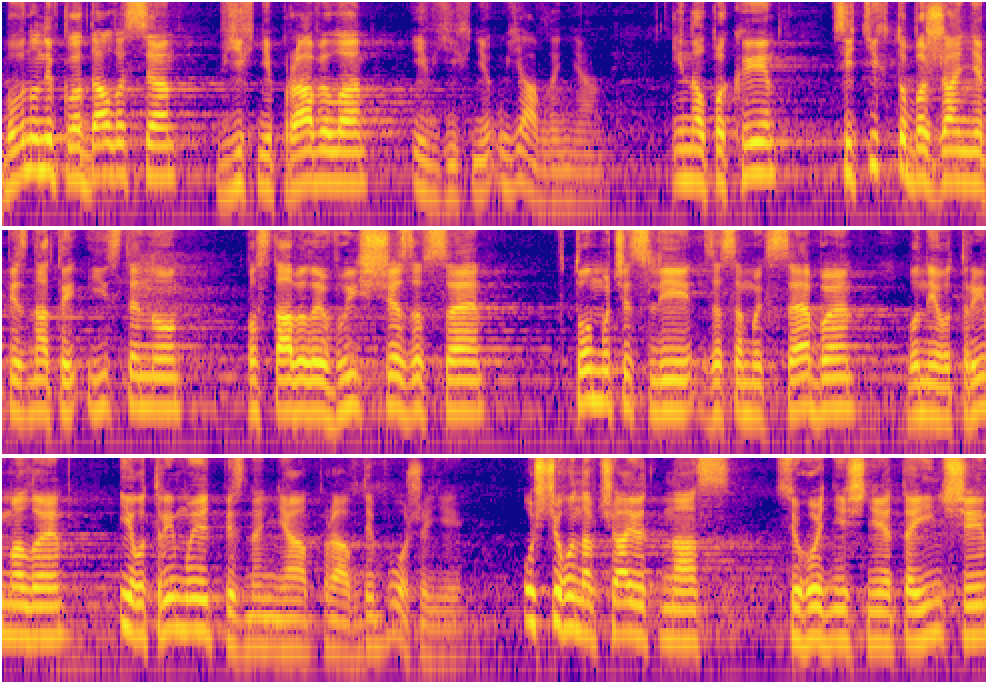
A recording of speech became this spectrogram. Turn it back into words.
бо воно не вкладалося в їхні правила і в їхнє уявлення. І навпаки, всі ті, хто бажання пізнати істину, поставили вище за все, в тому числі за самих себе, вони отримали і отримують пізнання правди Божої. Ось чого навчають нас сьогоднішні та інші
